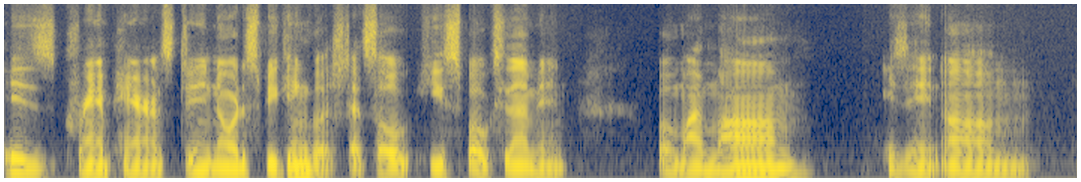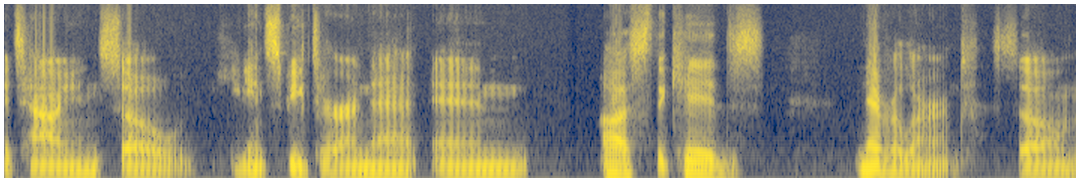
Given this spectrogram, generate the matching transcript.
his grandparents didn't know how to speak English. That's all he spoke to them in. But my mom isn't um Italian, so he didn't speak to her in that. And us, the kids, never learned. So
